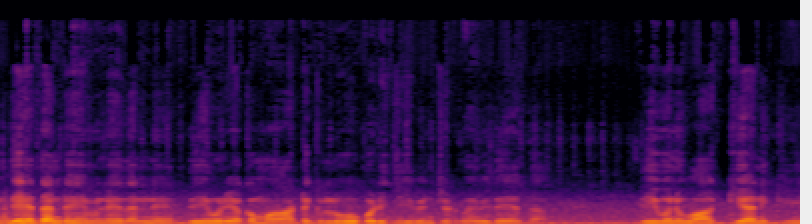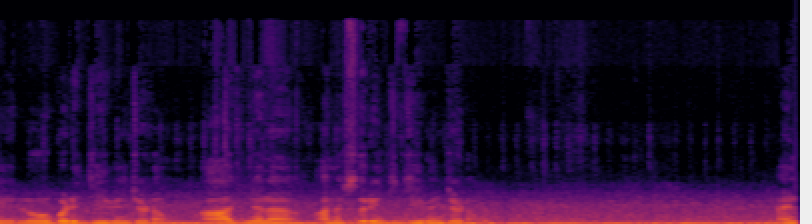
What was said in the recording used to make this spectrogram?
విధేయత అంటే ఏమి లేదండి. దేవుని యొక్క మాటకి లోబడి జీవించడమే విధేయత. దేవుని వాక్యానికి లోబడి జీవించడం ఆజ్ఞల అనుసరించి జీవించడం. ఆయన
